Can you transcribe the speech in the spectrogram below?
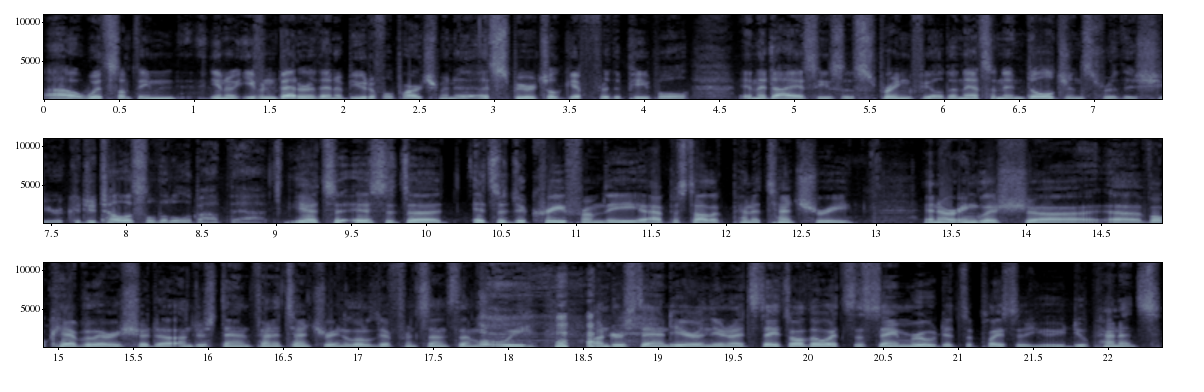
uh, with something, you know, even better than a beautiful parchment, a, a spiritual gift for the people in the Diocese of Springfield, and that's an indulgence for this year. Could you tell us a little about that? Yeah, it's a, it's, it's a it's a decree from the Apostolic Penitentiary, and our English uh, uh, vocabulary should uh, understand penitentiary in a little different sense than what we understand here in the United States. Although it's the same root, it's a place that you, you do penance.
